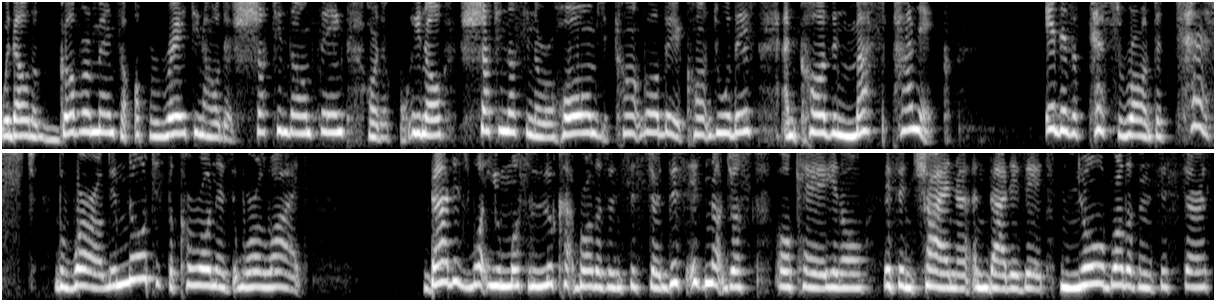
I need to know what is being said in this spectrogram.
with how the governments are operating, how they're shutting down things, or they're, you know, shutting us in our homes. You can't go there, you can't do this, and causing mass panic. It is a test run to test the world. You notice the corona is worldwide. That is what you must look at, brothers and sisters. This is not just, okay, you know, it's in China and that is it. No, brothers and sisters,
